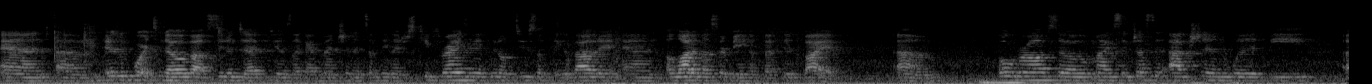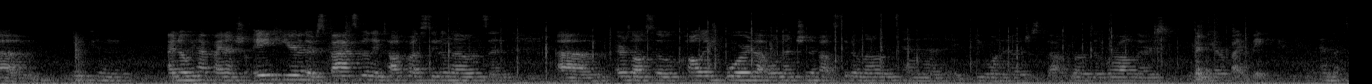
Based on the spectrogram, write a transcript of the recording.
And um, it is important to know about student debt because, like I've mentioned, it's something that just keeps rising if we don't do something about it, and a lot of us are being affected by it. Um, overall, so my suggested action would be um, you can, I know we have financial aid here, there's FAFSA, they talk about student loans, and um, there's also College Board that we'll mention about student loans, and then if you want to know just about loans overall, there's your nearby bank, and that's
